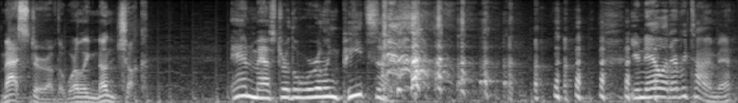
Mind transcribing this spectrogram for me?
Master of the Whirling Nunchuck. And master of the whirling pizza. You nail it every time, man.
